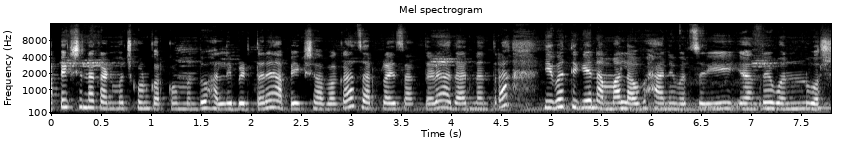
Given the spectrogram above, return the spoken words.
ಅಪೇಕ್ಷೆನ ಕಣ್ಮುಚ್ಕೊಂಡು ಕರ್ಕೊಂಡ್ಬಂದು ಅಲ್ಲಿ ಬಿಡ್ತಾನೆ. ಅಪೇಕ್ಷೆ ಆವಾಗ ಸರ್ಪ್ರೈಸ್ ಆಗ್ತಾಳೆ. ಅದಾದ ನಂತರ ಇವತ್ತಿಗೆ ನಮ್ಮ ಲವ್ ಆ್ಯನಿವರ್ಸರಿ ಅಂದರೆ ಒಂದು ವರ್ಷ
